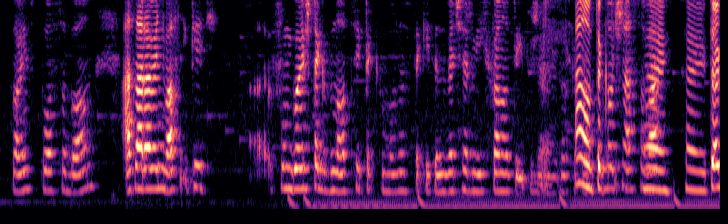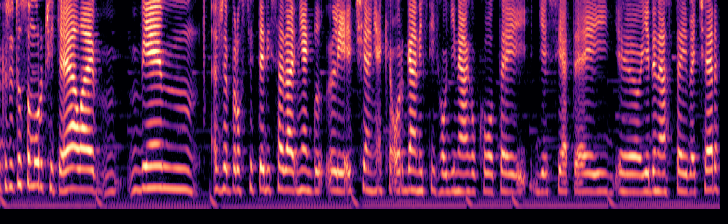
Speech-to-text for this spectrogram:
svojím spôsobom a zároveň vlastne keď funguješ tak v noci, tak možno si taký ten večerný chronotyp, že Áno, tak, nočná sova. Hej, hej, to, akože to som určite, ale viem, že proste vtedy sa dá nejak liečia nejaké orgány v tých hodinách okolo tej 10. 11. večer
